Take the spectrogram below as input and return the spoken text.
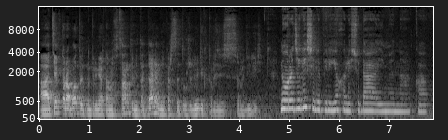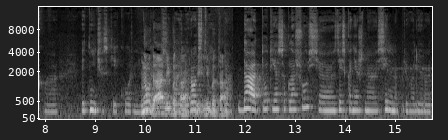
А те, кто работает, например, там официантами и так далее, мне кажется, это уже люди, которые здесь родились. Ну, родились или переехали сюда именно как э, этнические корни. Ну да, либо так, либо так. Да. Да, тут я соглашусь. э, Здесь, конечно, сильно превалируют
